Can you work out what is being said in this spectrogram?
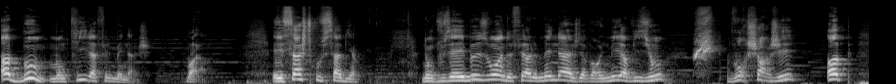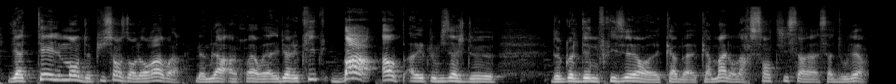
hop, boum, mon ki, il a fait le ménage. Voilà. Et ça, je trouve ça bien. Donc, vous avez besoin de faire le ménage, d'avoir une meilleure vision vous rechargez, hop, il y a tellement de puissance dans l'aura, voilà. Même là, incroyable, regardez bien le clic, bah, hop, avec le visage de, de Golden Freezer euh, qui a, mal, on a ressenti sa, douleur.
